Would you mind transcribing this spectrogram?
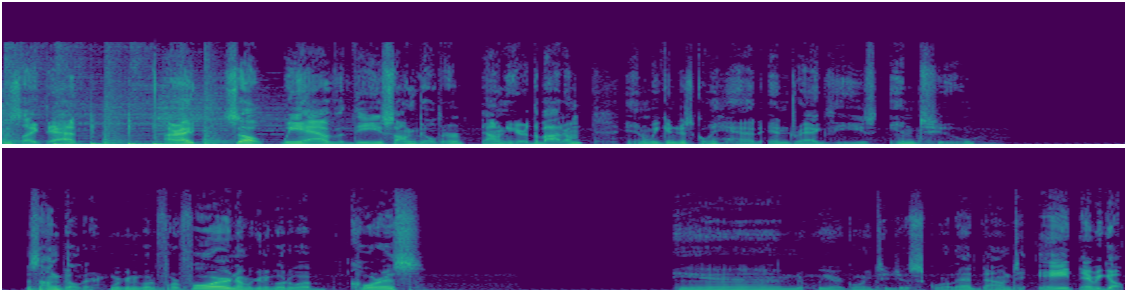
Just like that. All right, so we have the song builder down here at the bottom, and we can just go ahead and drag these into the song builder. We're going to go to 4 4. Now we're going to go to a chorus. And we are going to just scroll that down to 8. There we go.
